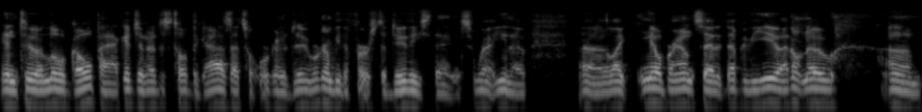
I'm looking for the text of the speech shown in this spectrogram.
into a little goal package. And I just told the guys that's what we're going to do. We're going to be the first to do these things. Well, you know, uh, like Neal Brown said at WVU, I don't know um,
